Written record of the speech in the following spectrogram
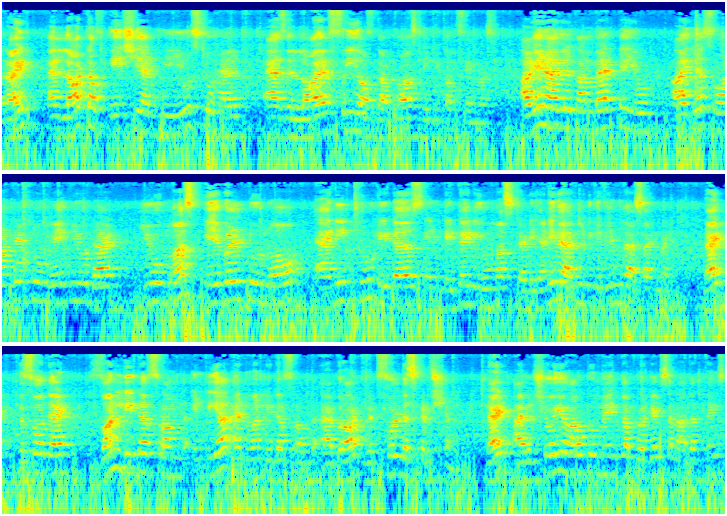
right? And lot of Asian he used to help as a lawyer free of the cost he. Again I will come back to you. I just wanted to make you that you must able to know any two leaders in detail. You must study. Anyway I will be giving you the assignment, right? Before that one leader from India and one leader from abroad with full description right? I will show you how to make the projects and other things.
